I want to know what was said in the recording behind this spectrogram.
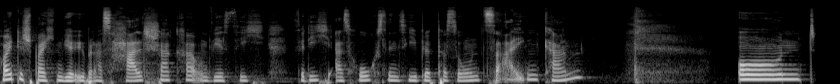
Heute sprechen wir über das Halschakra und wie es sich für dich als hochsensible Person zeigen kann. Und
